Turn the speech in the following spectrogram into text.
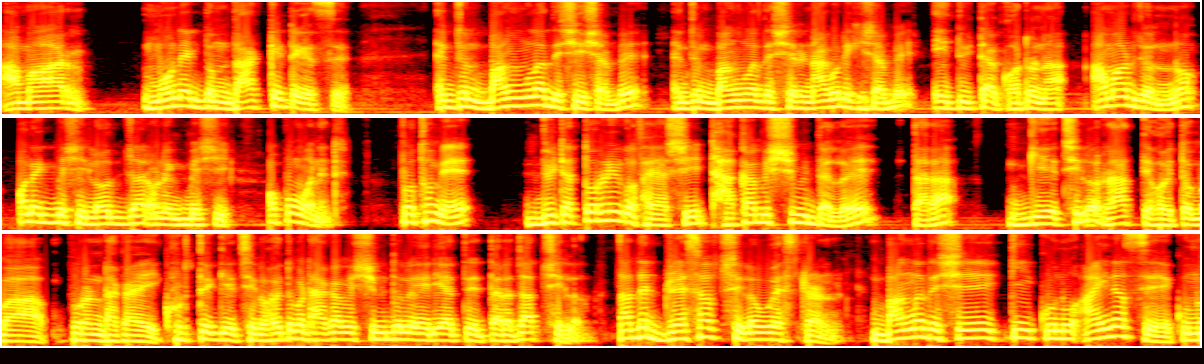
আমার মনে একদম দাগ কেটে গেছে। একজন বাংলাদেশি হিসাবে, একজন বাংলাদেশের নাগরিক হিসাবে এই দুইটা ঘটনা আমার জন্য অনেক বেশি লজ্জার, অনেক বেশি অপমানের। প্রথমে দুইটা তরুণীর কথায় আসি। ঢাকা বিশ্ববিদ্যালয়ে তারা গিয়েছিল, রাতে হয়তো বা পুরান ঢাকায় ঘুরতে গিয়েছিল, হয়তো বা ঢাকা বিশ্ববিদ্যালয় এরিয়াতে তারা যাচ্ছিল। তাদের ড্রেস আপ ছিল ওয়েস্টার্ন বাংলাদেশে কি কোনো আইন আছে, কোনো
